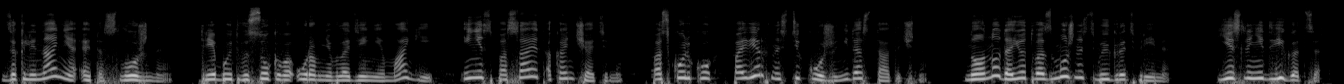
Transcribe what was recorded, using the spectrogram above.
Заклинание это сложное, требует высокого уровня владения магией и не спасает окончательно, поскольку поверхности кожи недостаточно. Но оно дает возможность выиграть время. Если не двигаться –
